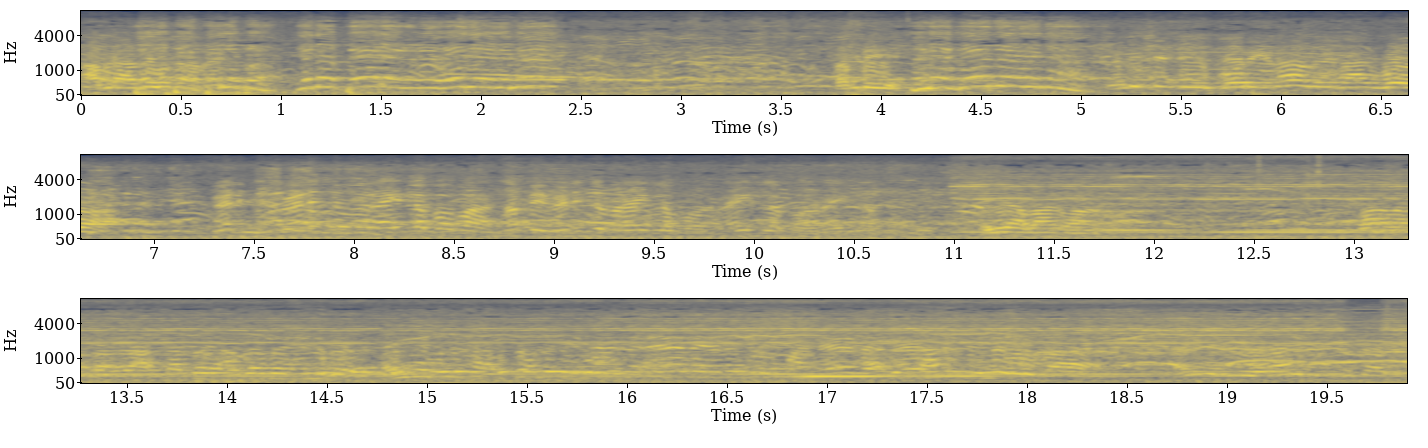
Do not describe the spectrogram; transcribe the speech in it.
அப்படி அதை தம்பி வெளிச்சத்துக்கு போறீங்கன்னா அது நாங்க போவோம் வெடிச்சு ரைட்ல போப்பா தம்பி வெடிச்சு ரைட்ல போ ரைட்ல போ ரைட்ல ஐயா வாங்க வாங்க அந்த அந்த அந்த அந்த நின்று போய் கையை விடுங்க அடுத்த வந்து நேரா நின்னுருப்பா நேரா நேரா நின்னுருப்பா அது ஒரு வாய்ப்பு இருக்காது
